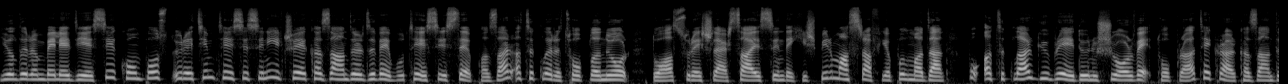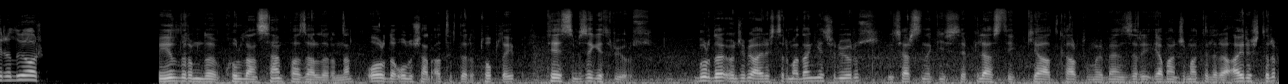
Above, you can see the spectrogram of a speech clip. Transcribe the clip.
Yıldırım Belediyesi kompost üretim tesisini ilçeye kazandırdı ve bu tesiste pazar atıkları toplanıyor. Doğal süreçler sayesinde hiçbir masraf yapılmadan bu atıklar gübreye dönüşüyor ve toprağa tekrar kazandırılıyor. Yıldırım'da kurulan semt pazarlarından orada oluşan atıkları toplayıp tesisimize getiriyoruz. Burada önce bir ayrıştırmadan geçiriyoruz. İçerisindeki işte plastik, kağıt, karton ve benzeri yabancı maddeleri ayrıştırıp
